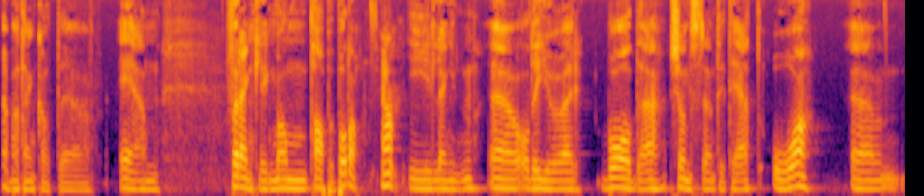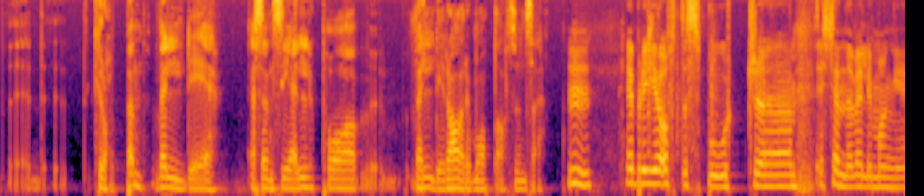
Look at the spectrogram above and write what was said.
jeg bare tenker at det er en forenkling man taper på da, ja. i lengden. Uh, og det gjør både kjønnsidentitet og uh, kroppen veldig essensiell på veldig rare måter, syns jeg. Mm. Jeg blir jo ofte spurt uh, Jeg kjenner veldig mange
